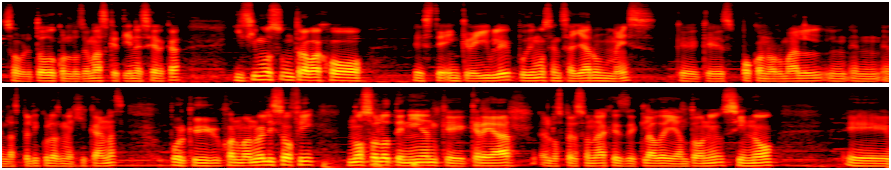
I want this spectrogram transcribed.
sobre todo con los demás que tiene cerca. Hicimos un trabajo este, increíble, pudimos ensayar un mes, que, es poco normal en, las películas mexicanas, porque Juan Manuel y Sofi no solo tenían que crear los personajes de Claudia y Antonio, sino eh,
